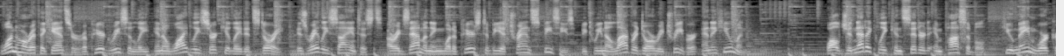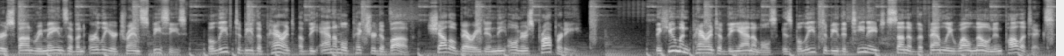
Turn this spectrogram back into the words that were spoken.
One horrific answer appeared recently in a widely circulated story. Israeli scientists are examining what appears to be a trans species between a Labrador retriever and a human. While genetically considered impossible, humane workers found remains of an earlier trans species, believed to be the parent of the animal pictured above, shallow buried in the owner's property. The human parent of the animals is believed to be the teenaged son of the family well known in politics.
